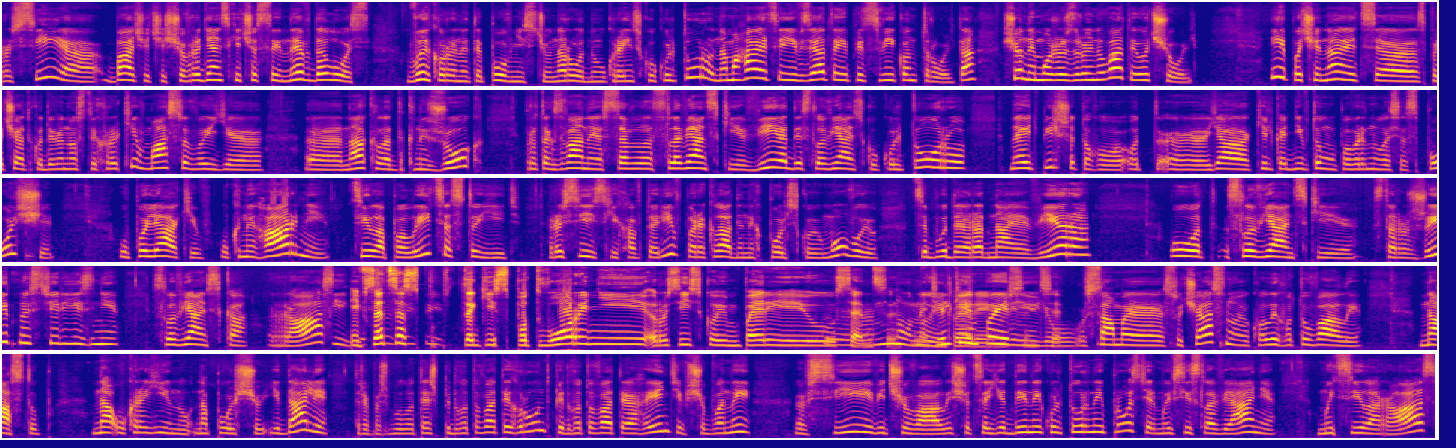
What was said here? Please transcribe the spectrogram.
Росія, бачачи, що в радянські часи не вдалося викоренити повністю народну українську культуру, намагається її взяти під свій контроль. Та? Що не можеш зруйнувати, очоль. І починається з початку 90-х років масовий е, е, наклад книжок про так звані славянські веди, слов'янську культуру. Навіть більше того, от е, я кілька днів тому повернулася з Польщі. У поляків у книгарні ціла полиця стоїть російських авторів, перекладених польською мовою. Це буде родная віра, от слов'янські старожитності різні, слов'янська раса. І все це сп- такі спотворені Російською імперією Е, сенси. Ну, не тільки імперією, сенси. саме сучасною, коли готували наступ на Україну, на Польщу і далі, треба ж було теж підготувати ґрунт, підготувати агентів, щоб вони всі відчували, що це єдиний культурний простір. Ми всі слав'яні, ми ціла раса.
